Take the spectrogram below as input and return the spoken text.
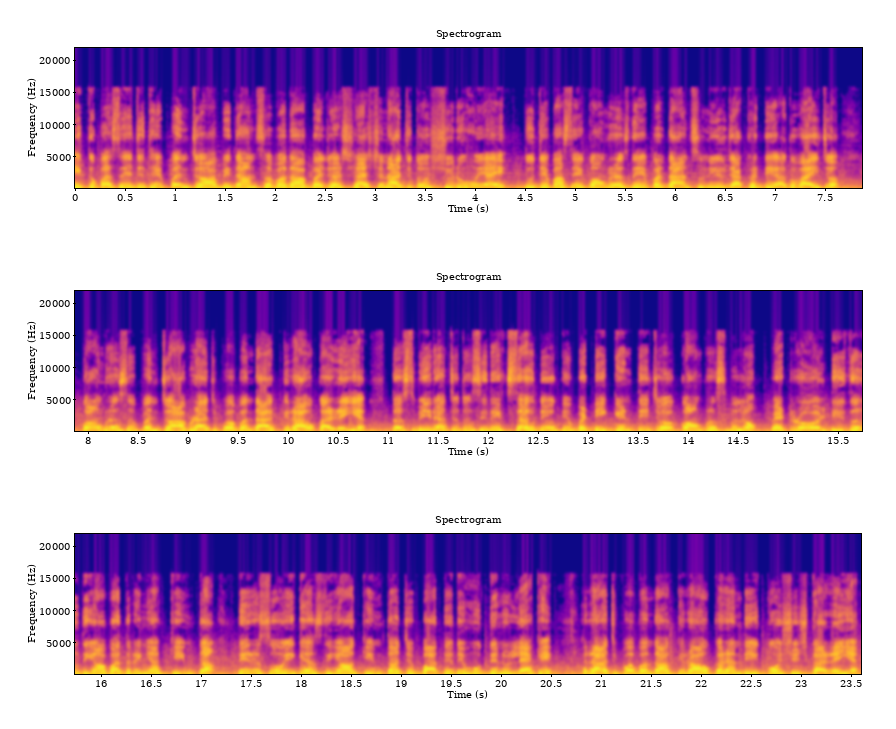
ਇੱਕ ਪਾਸੇ ਜਿੱਥੇ ਪੰਜਾਬ ਵਿਧਾਨ ਸਭਾ ਦਾ ਬਜਟ ਸੈਸ਼ਨ ਅੱਜ ਤੋਂ ਸ਼ੁਰੂ ਹੋਇਆ ਹੈ, ਦੂਜੇ ਪਾਸੇ ਕਾਂਗਰਸ ਦੇ ਪ੍ਰਧਾਨ ਸੁਨੀਲ ਜਾਖੜ ਦੀ ਅਗਵਾਈ 'ਚ ਕਾਂਗਰਸ ਪੰਜਾਬ ਰਾਜ ਭਵਨ ਦਾ ਘਿਰਾਓ ਕਰ ਰਹੀ ਹੈ। ਤਸਵੀਰਾਂ 'ਚ ਤੁਸੀਂ ਦੇਖ ਸਕਦੇ ਹੋ ਕਿ ਵੱਡੀ ਗਿਣਤੀ 'ਚ ਕਾਂਗਰਸ ਵੱਲੋਂ ਪੈਟਰੋਲ, ਡੀਜ਼ਲ ਦੀਆਂ ਵੱਧ ਰਹੀਆਂ ਕੀਮਤਾਂ ਤੇ ਰਸੋਈ ਗੈਸ ਦੀਆਂ ਕੀਮਤਾਂ 'ਚ ਵਾਧੇ ਦੇ ਮੁੱਦੇ ਨੂੰ ਲੈ ਕੇ ਰਾਜ ਭਵਨ ਦਾ ਘਿਰਾਓ ਕਰਨ ਦੀ ਕੋਸ਼ਿਸ਼ ਕਰ ਰਹੀ ਹੈ।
